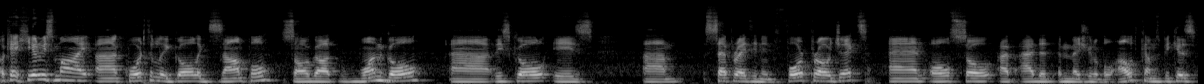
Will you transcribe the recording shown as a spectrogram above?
Okay, here is my uh, quarterly goal example. So I got one goal. Uh, this goal is um, separated in four projects and also I've added measurable outcomes because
